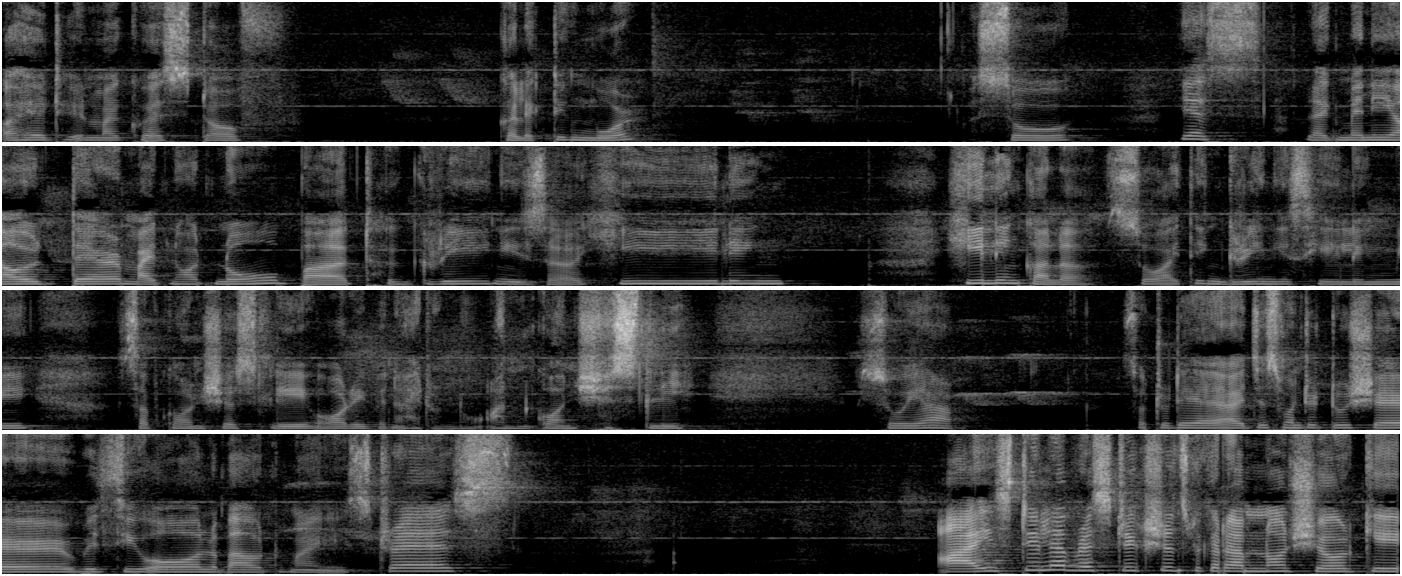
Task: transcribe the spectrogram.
ahead in my quest of collecting more. So, yes, like many out there might not know, but green is a healing healing color. So I think green is healing me subconsciously or even I don't know unconsciously. So yeah. So today I just wanted to share with you all about my stress. I still have restrictions because I'm not sure ke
